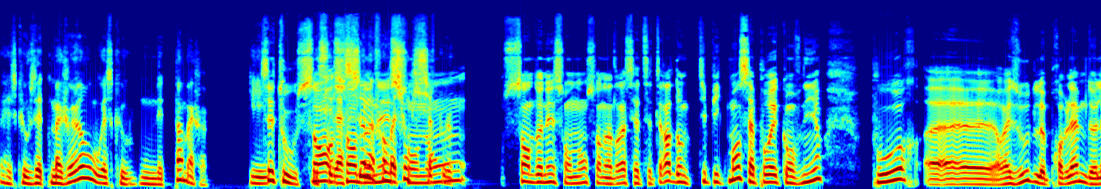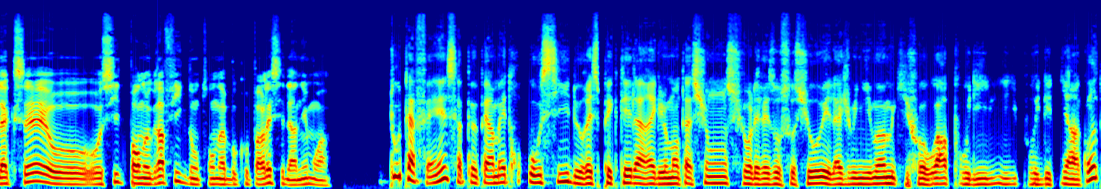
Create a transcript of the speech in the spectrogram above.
Est-ce que vous êtes majeur ou est-ce que vous n'êtes pas majeur? C'est tout, sans, sans donner son nom, sans donner son nom, son adresse, etc. Donc typiquement, ça pourrait convenir pour euh, résoudre le problème de l'accès aux, sites pornographiques dont on a beaucoup parlé ces derniers mois. Tout à fait, ça peut permettre aussi de respecter la réglementation sur les réseaux sociaux et l'âge minimum qu'il faut avoir pour y, détenir un compte.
